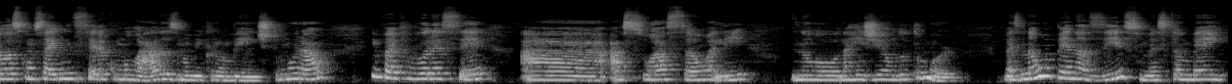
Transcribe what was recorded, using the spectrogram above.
elas conseguem ser acumuladas no microambiente tumoral e vai favorecer a, a sua ação ali no, na região do tumor. Mas não apenas isso, mas também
